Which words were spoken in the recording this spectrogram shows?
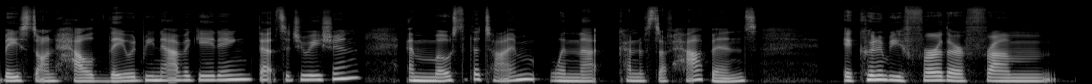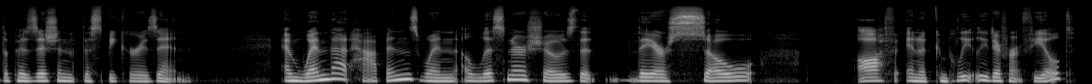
based on how they would be navigating that situation. And most of the time, when that kind of stuff happens, it couldn't be further from the position that the speaker is in. And when that happens, when a listener shows that they are so off in a completely different field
